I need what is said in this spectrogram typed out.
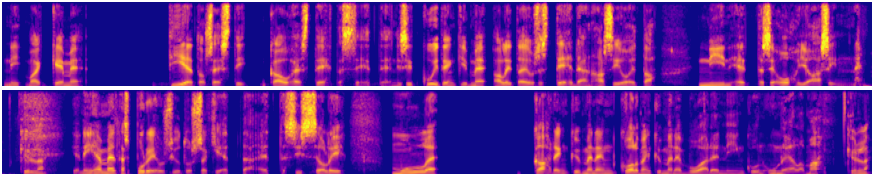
niin vaikkei me tietoisesti kauheasti tehtäisiin se eteen, niin sitten kuitenkin me alitajuisesti tehdään asioita niin, että se ohjaa sinne. Kyllä. Ja niinhän meillä tässä purihusjutussakin, että, että siis se oli mulle 20-30 vuoden niin kuin unelma. Kyllä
